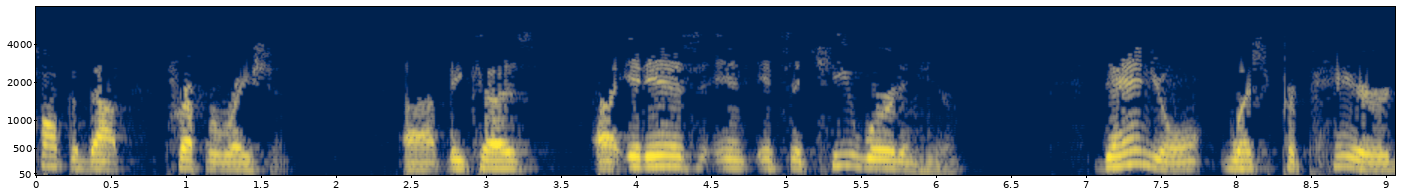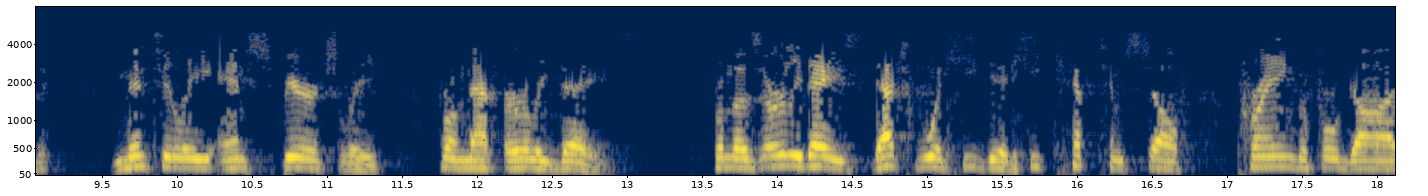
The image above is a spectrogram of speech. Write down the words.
talk about preparation uh, because uh, it is it's a key word in here. Daniel was prepared mentally and spiritually from that early days. From those early days, that's what he did. He kept himself praying before God,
